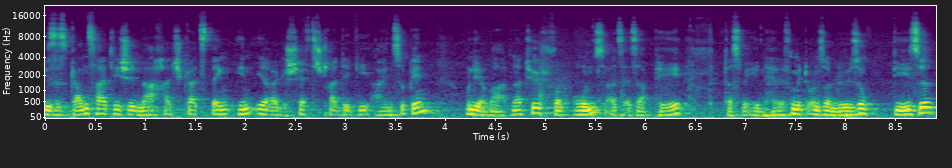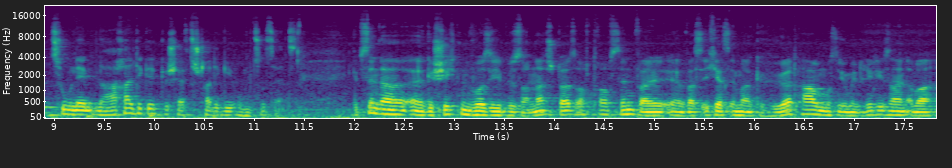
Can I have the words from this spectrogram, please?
dieses ganzheitliche Nachhaltigkeitsdenken in ihrer Geschäftsstrategie einzubinden. Und die erwarten natürlich von uns als SAP, dass wir ihnen helfen, mit unserer Lösung diese zunehmend nachhaltige Geschäftsstrategie umzusetzen. Gibt es denn da äh, Geschichten, wo Sie besonders stolz auch drauf sind? Weil äh, was ich jetzt immer gehört habe, muss nicht unbedingt richtig sein, aber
